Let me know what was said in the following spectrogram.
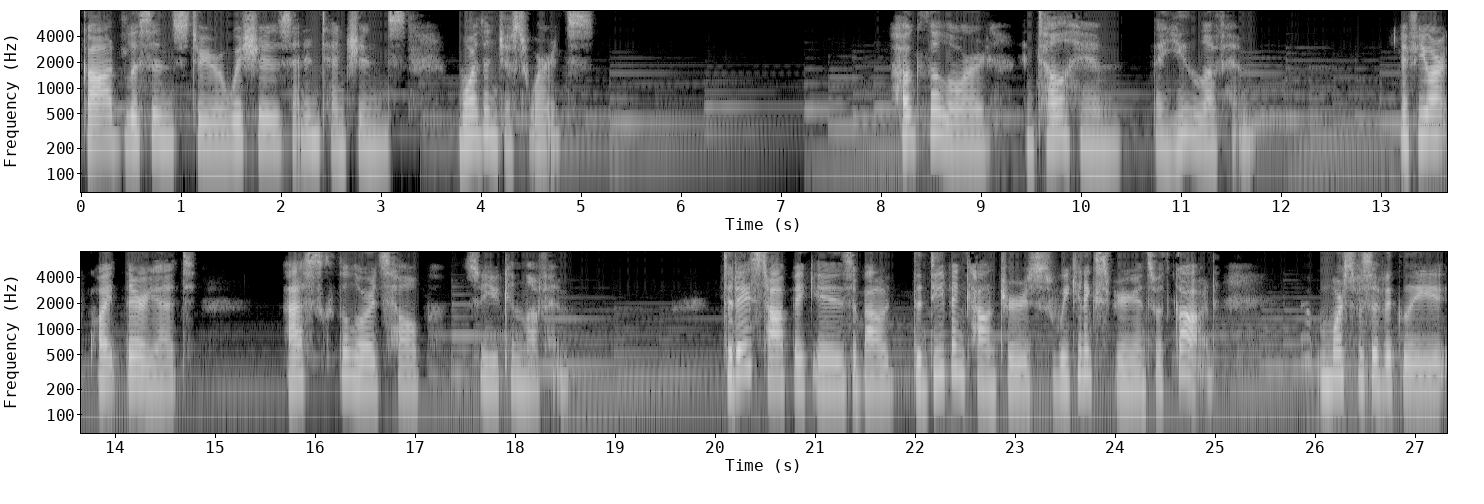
God listens to your wishes and intentions more than just words. Hug the Lord and tell Him that you love Him. If you aren't quite there yet, ask the Lord's help so you can love Him. Today's topic is about the deep encounters we can experience with God. More specifically,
